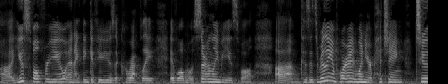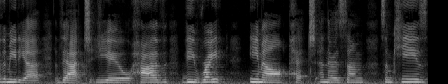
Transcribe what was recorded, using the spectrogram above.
uh, useful for you and I think if you use it correctly it will most certainly be useful because um, it's really important when you're pitching to the media that you have the right email pitch and there's some some keys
